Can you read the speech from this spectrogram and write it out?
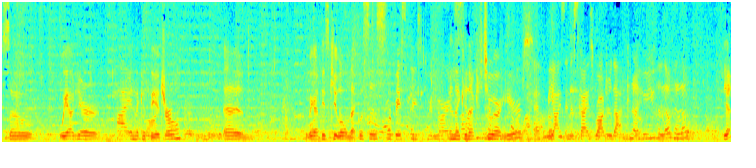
So we out here in the cathedral, and we got these cute little necklaces, We're basically security guards. and they connect to our ears. FBI's in disguise. Roger that. Can I hear you? Hello, hello. Yeah,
